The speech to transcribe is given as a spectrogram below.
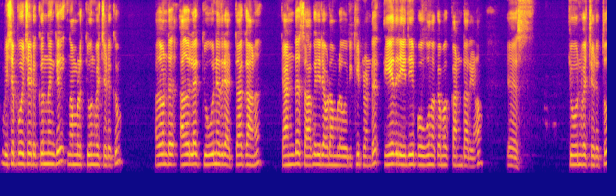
വിശപ്പ് വെച്ചെടുക്കുന്നെങ്കിൽ നമ്മൾ ക്യൂൻ വെച്ചെടുക്കും. അതുകൊണ്ട് അതുമല്ല ക്യൂവിനെതിരെ അറ്റാക്കാണ്. രണ്ട് സാഹചര്യം അവിടെ നമ്മൾ ഒരുക്കിയിട്ടുണ്ട്. ഏത് രീതിയിൽ പോകുമെന്നൊക്കെ നമുക്ക് കണ്ടറിയണം. യെസ്. ക്യൂൻ വെച്ചെടുത്തു.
